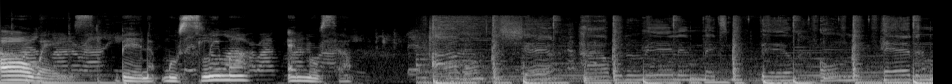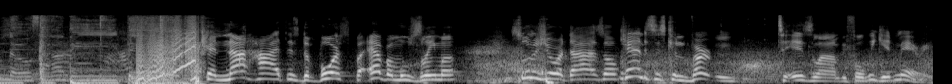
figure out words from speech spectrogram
always been Muslima and Musa. Cannot hide this divorce forever, Muslima. Soon as Yora dies off, Candace is converting to Islam before we get married.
